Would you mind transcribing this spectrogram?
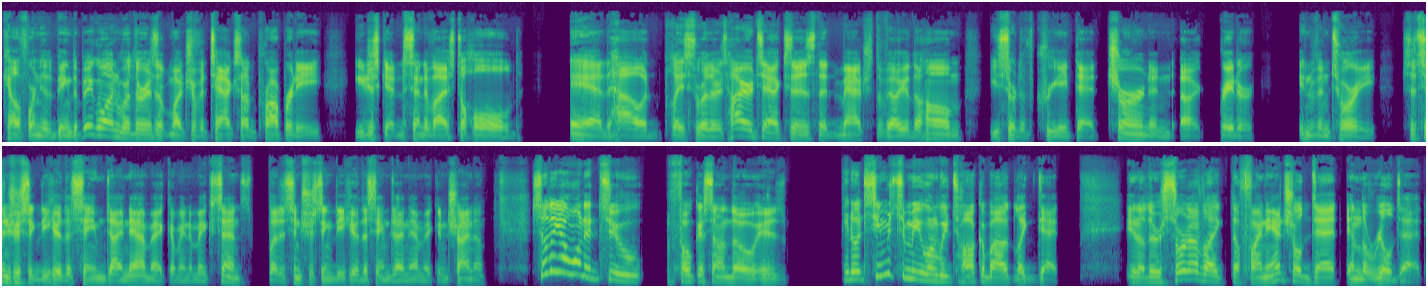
California being the big one, where there isn't much of a tax on property, you just get incentivized to hold. And how in places where there's higher taxes that match the value of the home, you sort of create that churn and uh, greater inventory. So it's interesting to hear the same dynamic. I mean, it makes sense, but it's interesting to hear the same dynamic in China. Something I wanted to focus on, though, is you know, it seems to me when we talk about like debt you know, there's sort of like the financial debt and the real debt.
